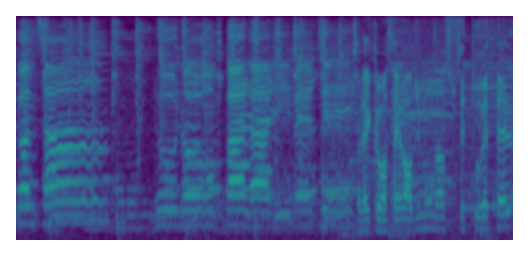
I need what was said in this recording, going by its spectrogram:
comme ça, nous n'aurons pas la liberté. Voilà, il commence à y avoir du monde hein, sous cette tour Eiffel.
